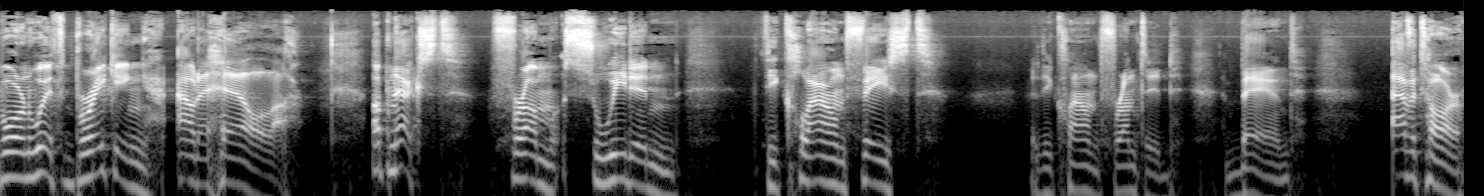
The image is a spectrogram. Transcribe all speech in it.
Airborne with Breaking Out of Hell. Up next, from Sweden, the clown faced, the clown fronted band Avatar.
